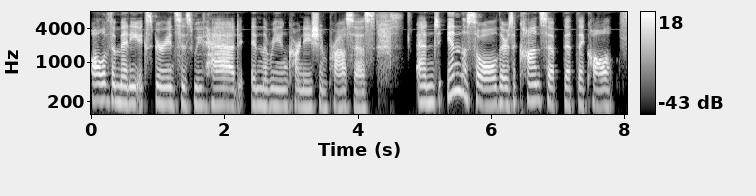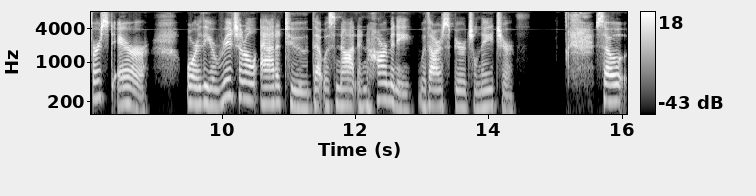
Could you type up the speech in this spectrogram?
all of the many experiences we've had in the reincarnation process. And in the soul, there's a concept that they call first error, or the original attitude that was not in harmony with our spiritual nature. So,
